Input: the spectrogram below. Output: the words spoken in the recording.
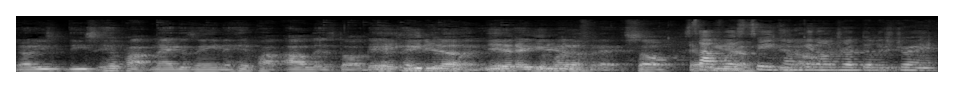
You know these these hip hop magazine and hip hop outlets, dog. They They pay it good up. money. Yeah, they pay good money up. for that. So Southwest T, you come know. get on Drug Dealer's Dream.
